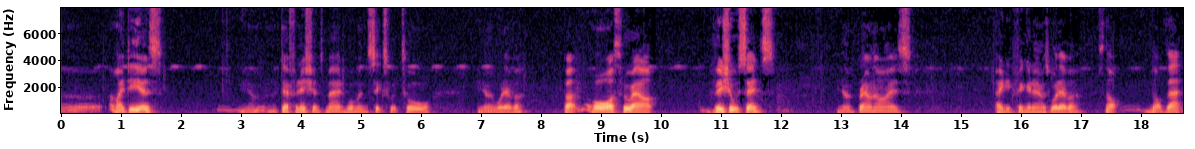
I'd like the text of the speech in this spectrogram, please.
uh, ideas, you know, definitions: man, woman, six foot tall, you know, whatever, but or through our visual sense, you know, brown eyes, painted fingernails, whatever. It's not not that.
